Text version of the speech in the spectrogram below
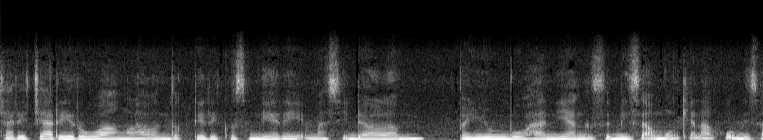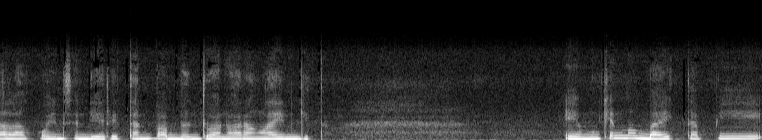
cari-cari ruang lah untuk diriku sendiri masih dalam penyembuhan yang sebisa mungkin aku bisa lakuin sendiri tanpa bantuan orang lain gitu. Ya mungkin membaik tapi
